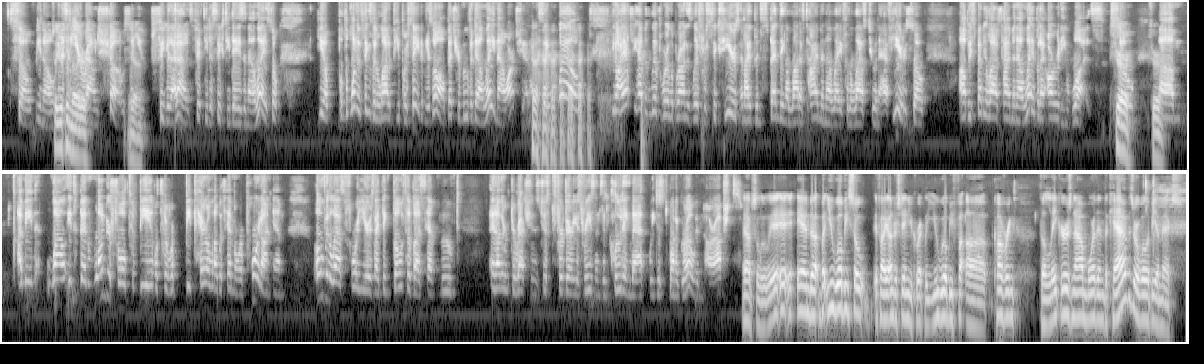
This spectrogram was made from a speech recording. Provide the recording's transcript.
so you know, so it's familiar. a year-round show, so yeah. you figure that out. It's fifty to sixty days in LA. So you know, one of the things that a lot of people are saying to me is, "Oh, I'll bet you're moving to LA now, aren't you?" And I say, "Well, you know, I actually haven't lived where LeBron has lived for six years, and I've been spending a lot of time in LA for the last two and a half years. So I'll be spending a lot of time in LA, but I already was. Sure, so, sure. Um, I mean, while it's been wonderful to be able to re- be parallel with him and report on him over the last four years, I think both of us have moved." In other directions just for various reasons, including that we just want to grow in our options. Absolutely, and uh, but you will be so. If I understand you correctly, you will be uh, covering the Lakers now more than the Cavs, or will it be a mix?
